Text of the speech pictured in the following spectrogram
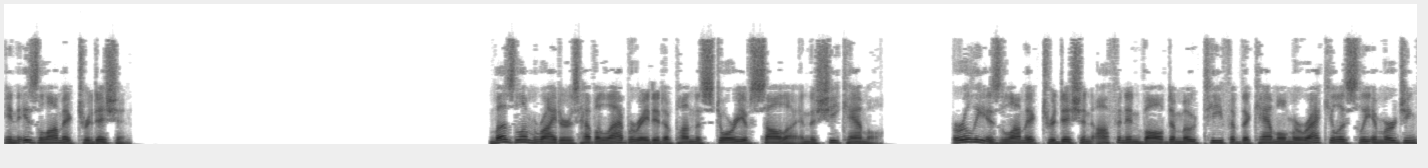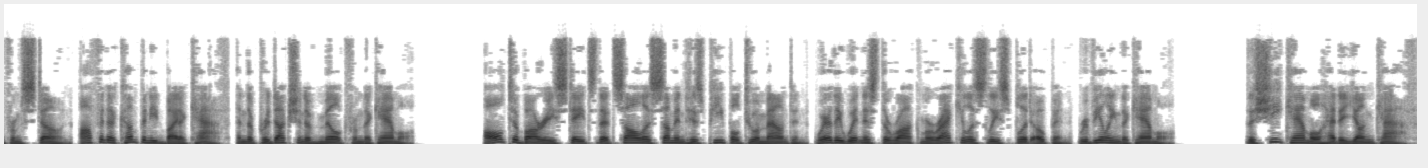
In Islamic tradition Muslim writers have elaborated upon the story of Salah and the she-camel. Early Islamic tradition often involved a motif of the camel miraculously emerging from stone, often accompanied by a calf, and the production of milk from the camel. Al-Tabari states that Salah summoned his people to a mountain, where they witnessed the rock miraculously split open, revealing the camel. The she-camel had a young calf.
